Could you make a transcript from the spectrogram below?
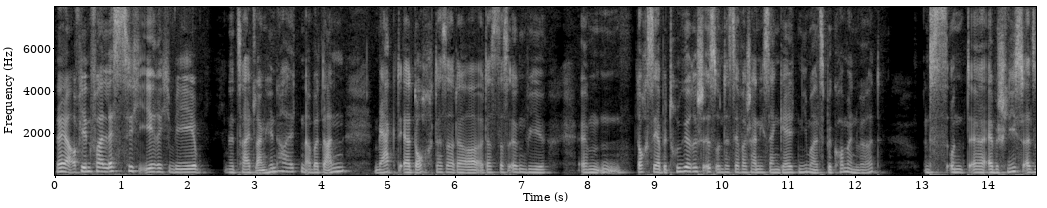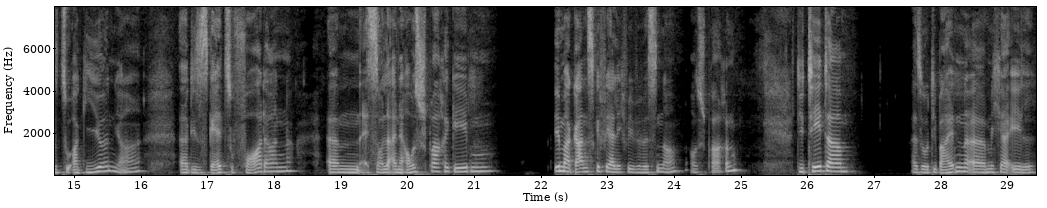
Naja, auf jeden Fall lässt sich Erich W. eine Zeit lang hinhalten, aber dann merkt er doch, dass er da, dass das irgendwie ähm, doch sehr betrügerisch ist und dass er wahrscheinlich sein Geld niemals bekommen wird. Und, es, und äh, er beschließt also zu agieren, ja, äh, dieses Geld zu fordern. Ähm, es solle eine Aussprache geben. Immer ganz gefährlich, wie wir wissen, ne? Aussprachen. Die Täter, also die beiden, äh, Michael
